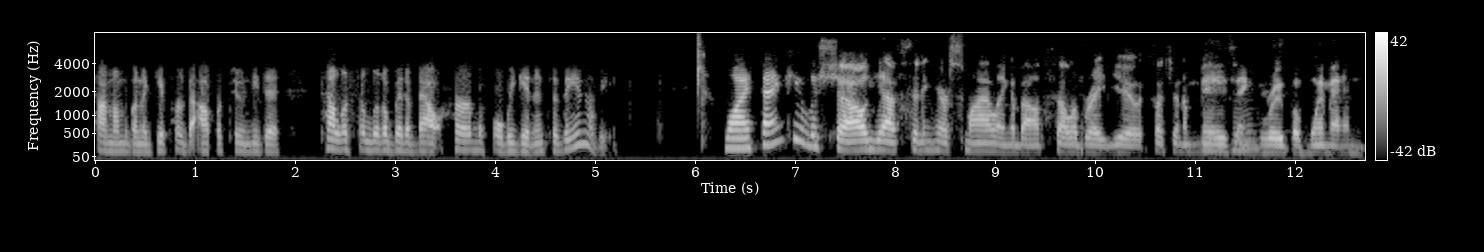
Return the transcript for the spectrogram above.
time, I'm going to give her the opportunity to tell us a little bit about her before we get into the interview. Why, thank you, Lachelle. Yes, sitting here smiling about Celebrate You. It's such an amazing mm-hmm. group of women. And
